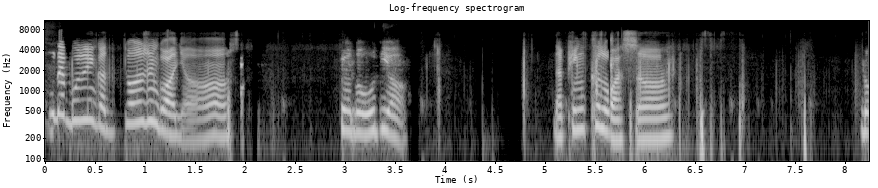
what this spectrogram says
후대 보니까 떨어진 거 아니야 야, 너 어디야? 나 핑크로 왔어 너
